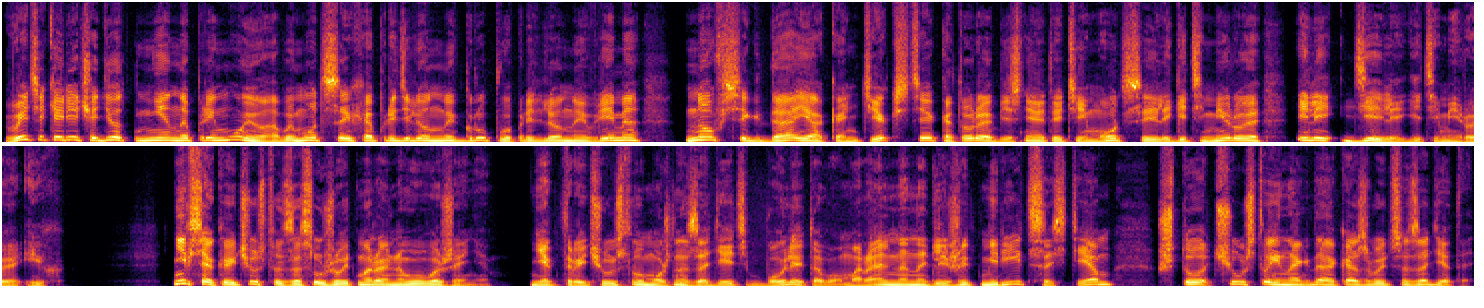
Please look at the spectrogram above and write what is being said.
В этике речь идет не напрямую об эмоциях определенных групп в определенное время, но всегда и о контексте, который объясняет эти эмоции, легитимируя или делегитимируя их. Не всякое чувство заслуживает морального уважения. Некоторые чувства можно задеть, более того, морально надлежит мириться с тем, что чувства иногда оказываются задеты.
